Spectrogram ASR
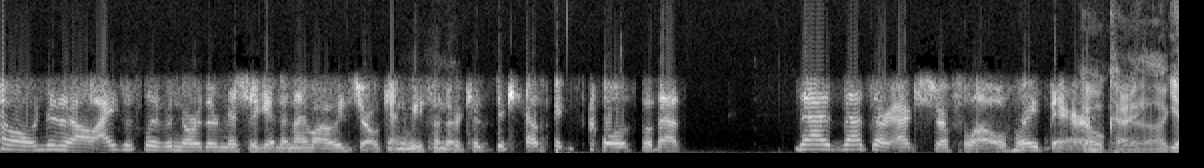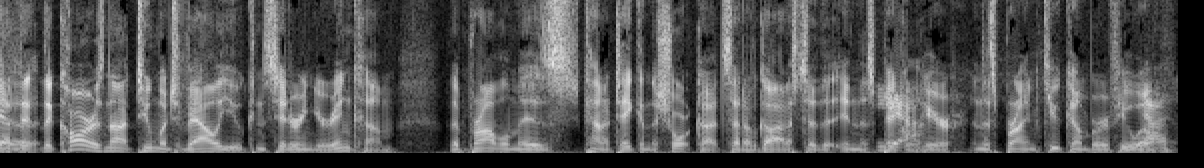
No, no, no. I just live in northern Michigan, and I'm always joking. We send our kids to Catholic schools, so that's that. That's our extra flow right there. Okay. Yeah, Yeah, the, it. the car is not too much value considering your income. The problem is kind of taking the shortcuts that have got us to the in this pickle Yeah. here, in this brine cucumber, if you will. Yes.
